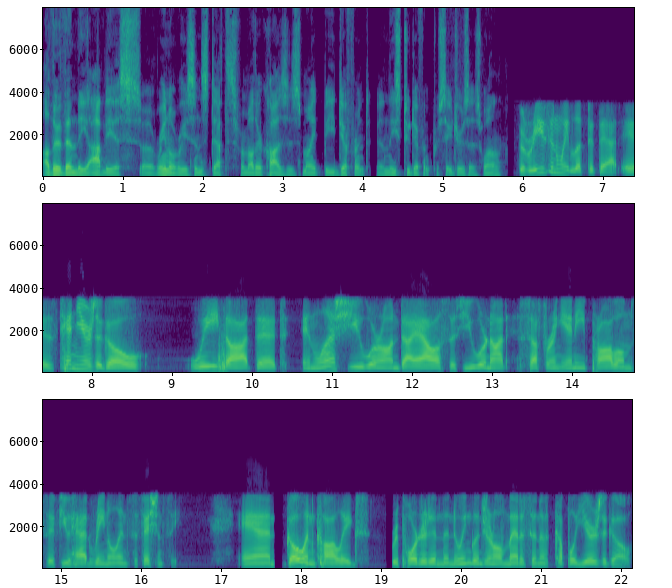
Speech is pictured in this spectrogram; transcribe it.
other than the obvious uh, renal reasons, deaths from other causes might be different in these two different procedures as well? The reason we looked at that is 10 years ago, we thought that unless you were on dialysis, you were not suffering any problems if you had renal insufficiency. And Go and colleagues reported in the New England Journal of Medicine a couple years ago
